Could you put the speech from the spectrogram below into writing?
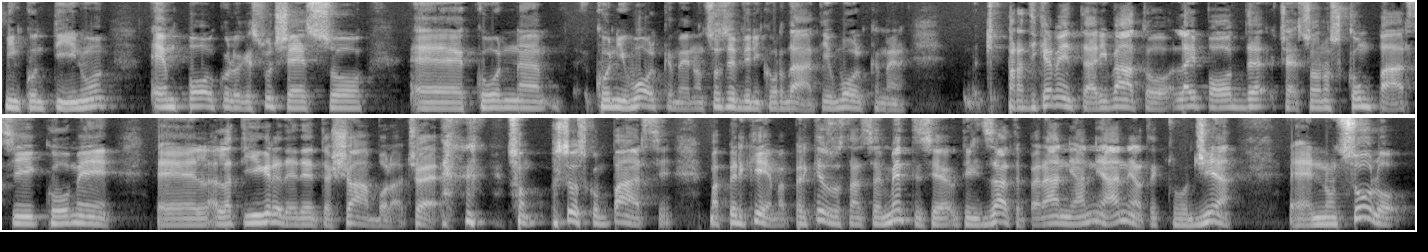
in continuo, è un po' quello che è successo eh, con, con, i Walkman, non so se vi ricordate, i Walkman praticamente è arrivato l'iPod, cioè sono scomparsi come eh, la tigre dei denti a sciabola, cioè sono, sono, scomparsi. Ma perché? Ma perché sostanzialmente si è utilizzata per anni e anni e anni la tecnologia eh, non solo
